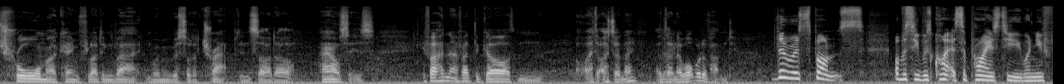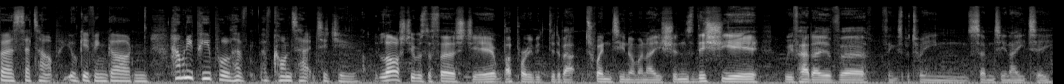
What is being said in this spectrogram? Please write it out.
trauma came flooding back, when we were sort of trapped inside our houses, if I hadn't have had the garden, I, I don't know. I don't know what would have happened. The response obviously was quite a surprise to you when you first set up your Giving Garden. How many people have, have contacted you? Last year was the first year. I probably did about 20 nominations. This year we've had over, I think it's between 70 and 80.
